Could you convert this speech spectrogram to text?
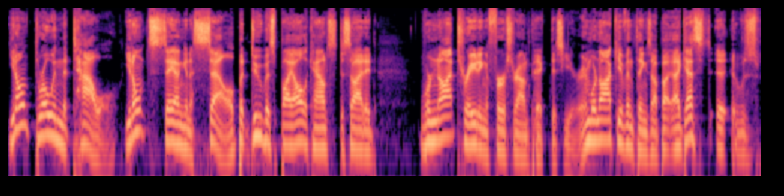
you don't throw in the towel. You don't say I'm going to sell but Dubas by all accounts decided we're not trading a first round pick this year and we're not giving things up. I, I guess it, was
